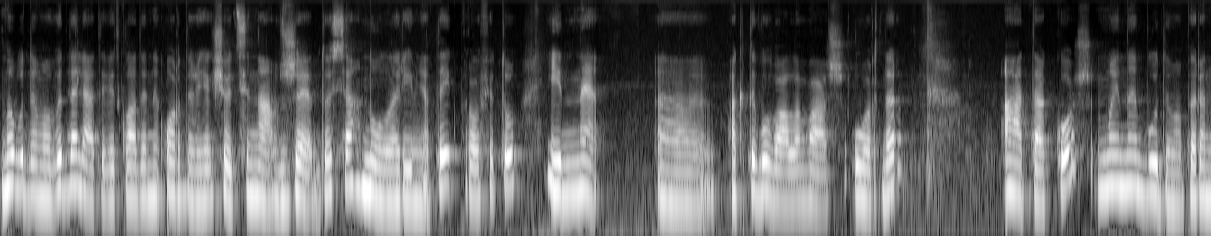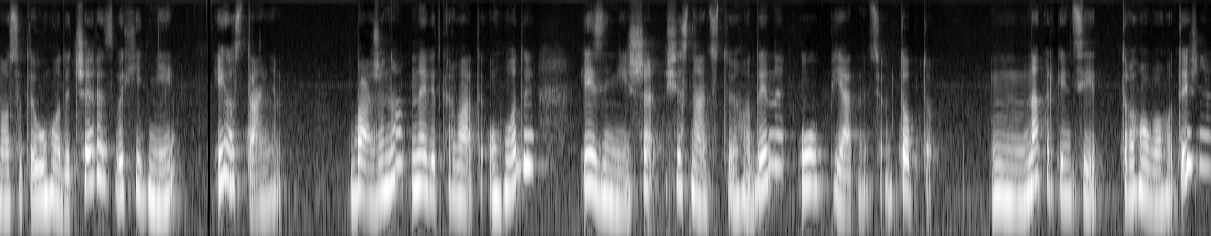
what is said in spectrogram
ми будемо видаляти відкладений ордер, якщо ціна вже досягнула рівня profit і не е, активувала ваш ордер. А також ми не будемо переносити угоди через вихідні. І останнє. Бажано не відкривати угоди пізніше 16 години у п'ятницю. Тобто наприкінці торгового тижня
